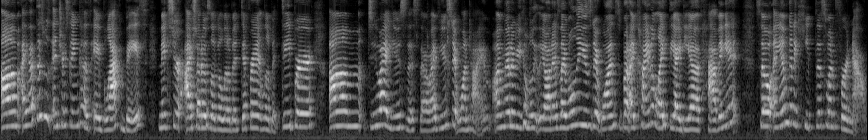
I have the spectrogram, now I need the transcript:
Um, I thought this was interesting because a black base makes your eyeshadows look a little bit different, a little bit deeper. Um, do I use this though? I've used it one time. I'm gonna be completely honest. I've only used it once, but I kind of like the idea of having it. So I am gonna keep this one for now.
